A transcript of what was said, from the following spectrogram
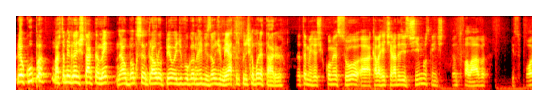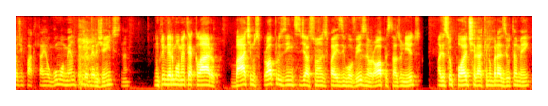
preocupa, mas também grande destaque também, né, o Banco Central Europeu divulgando revisão de meta de política monetária. Né? Exatamente, acho que começou aquela retirada de estímulos que a gente tanto falava, isso pode impactar em algum momento os emergentes, né? Num primeiro momento, é claro, bate nos próprios índices de ações dos países envolvidos, na Europa, Estados Unidos, mas isso pode chegar aqui no Brasil também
